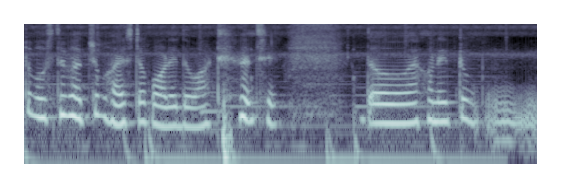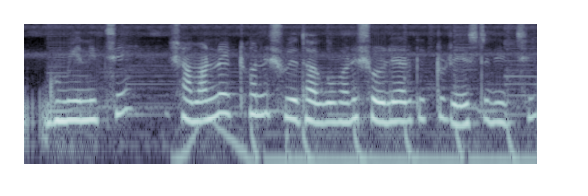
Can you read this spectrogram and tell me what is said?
তো বুঝতে পারছ ভয়েসটা পরে দেওয়া, ঠিক আছে? তো এখন একটু ঘুমিয়ে নিচ্ছি। সামান্য একটুখানি শুয়ে থাকব মানে শরীরে আর কি একটু রেস্ট দিচ্ছি।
